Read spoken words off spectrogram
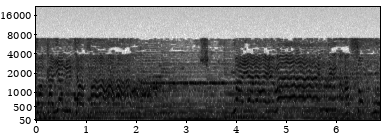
fakayeni tafa. Wayara imani asofo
